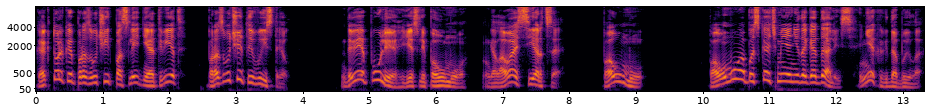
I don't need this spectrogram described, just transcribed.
Как только прозвучит последний ответ, прозвучит и выстрел. Две пули, если по уму, голова, сердце. По уму. По уму обыскать меня не догадались, некогда было.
